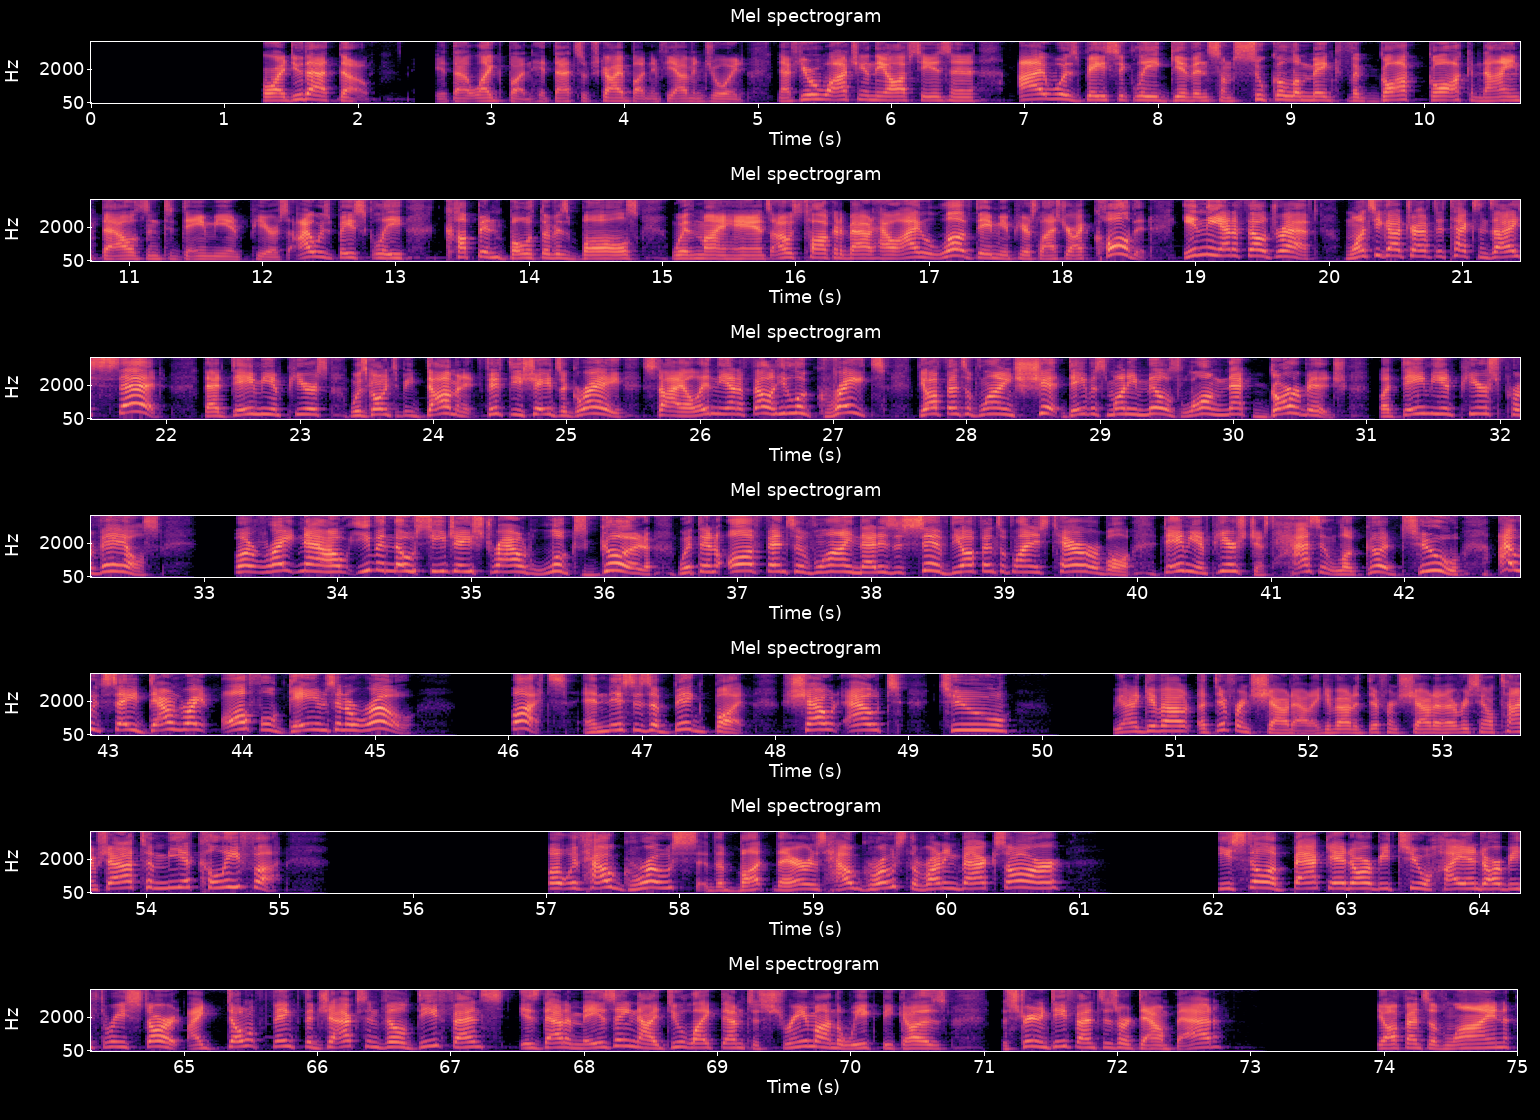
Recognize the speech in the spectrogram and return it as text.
Before I do that, though, hit that like button, hit that subscribe button if you have enjoyed. Now, if you were watching in the offseason, I was basically given some Sukalamink, the Gawk Gawk 9000 to Dameon Pierce. I was basically cupping both of his balls with my hands. I was talking about how I loved Dameon Pierce last year. I called it in the NFL draft. Once he got drafted Texans, I said that Dameon Pierce was going to be dominant, 50 Shades of Grey style in the NFL, he looked great. The offensive line, shit. Davis Money Mills, long neck, garbage. But Dameon Pierce prevails. But right now, even though CJ Stroud looks good with an offensive line that is a sieve, the offensive line is terrible. Dameon Pierce just hasn't looked good, too. I would say downright awful games in a row. But, and this is a big but, shout out to we got to give out a different shout out. I give out a different shout out every single time. Shout out to Mia Khalifa. But with how gross the butt there is, how gross the running backs are, he's still a back end RB2, high end RB3 start. I don't think the Jacksonville defense is that amazing. Now, I do like them to stream on the week because the streaming defenses are down bad. The offensive line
